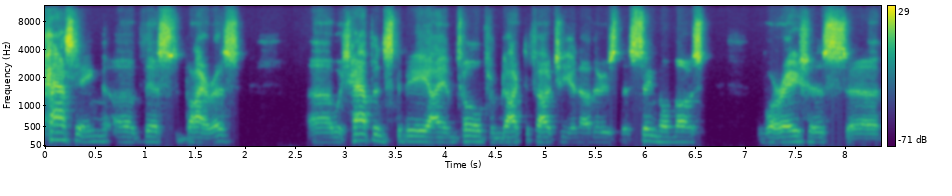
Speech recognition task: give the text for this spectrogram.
passing of this virus, uh, which happens to be, I am told from Dr. Fauci and others, the single most voracious, uh,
